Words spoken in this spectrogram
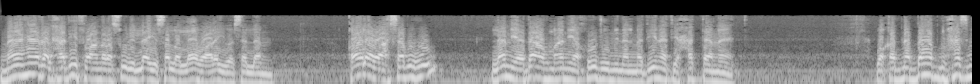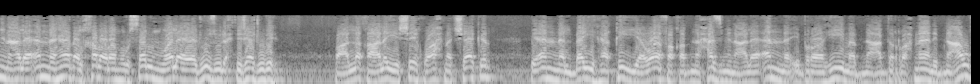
ما هذا الحديث عن رسول الله صلى الله عليه وسلم؟ قال وأحسبه لم يدعهم أن يخرجوا من المدينة حتى مات. وقد نبه ابن حزم على أن هذا الخبر مرسل ولا يجوز الاحتجاج به. وعلق عليه الشيخ أحمد شاكر بأن البيهقي وافق ابن حزم على أن إبراهيم بن عبد الرحمن بن عوف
